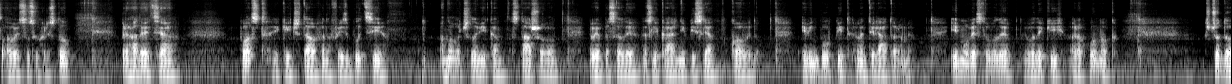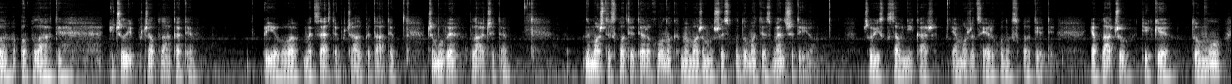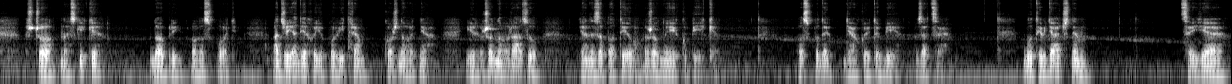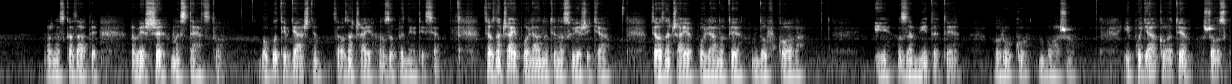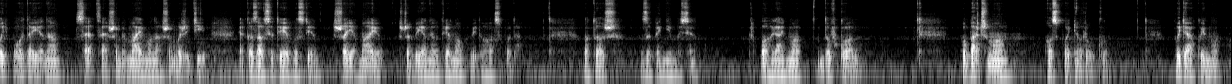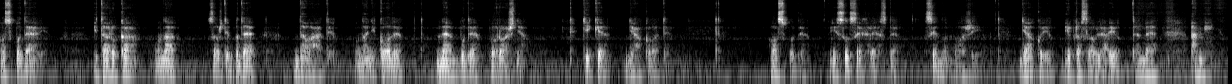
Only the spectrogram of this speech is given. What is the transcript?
Слава Ісусу Христу! Пригадується пост, який читав на Фейсбуці. Одного чоловіка старшого виписали з лікарні після ковіду. І він був під вентиляторами. Йому виставили великий рахунок щодо оплати. І чоловік почав плакати. Його медсестри почали питати, чому ви плачете? Не можете сплатити рахунок, ми можемо щось подумати, зменшити його. Чоловік сказав, ні, каже, я можу цей рахунок сплатити. Я плачу тільки тому, що наскільки добрий Господь. Адже я дихаю повітрям кожного дня. І жодного разу я не заплатив жодної копійки. Господи, дякую тобі за це. Бути вдячним це є, можна сказати, вище мистецтво. Бо бути вдячним це означає зупинитися. Це означає поглянути на своє життя. Це означає поглянути довкола і замітити руку Божу. І подякувати, що Господь Бог дає нам все це, що ми маємо в нашому житті. Як казав святий Августин, що я маю, щоб я не отримав від Господа. Отож, зупинімося, погляньмо довкола, побачимо Господню руку, подякуємо Господеві. І та рука, вона завжди буде давати. Вона ніколи не буде порожня. Тільки дякувати. Господи, Ісусе Христе, Сину Божий, дякую і прославляю Тебе. Амінь.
